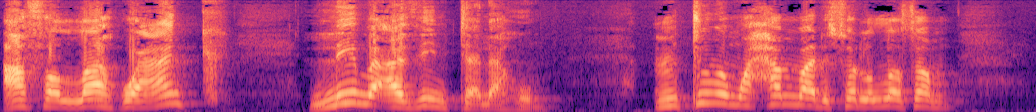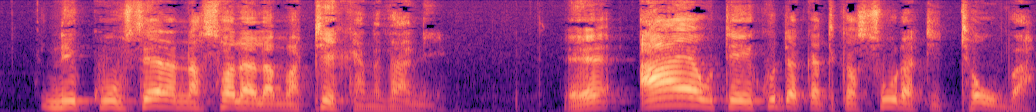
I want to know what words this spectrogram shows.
Afa llahu ank lima adhinta lahum? Mtume muhammadi sallallahu salam ni kuhusiana na swala la mateka nadhani. Eh, aya utaikuta katika surati tauba.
